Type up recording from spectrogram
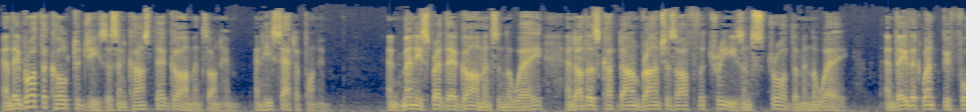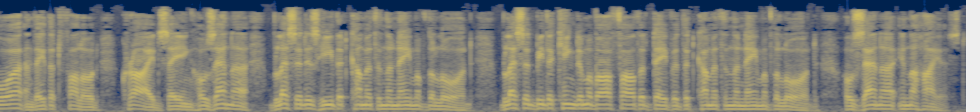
And they brought the colt to Jesus, and cast their garments on him, and he sat upon him. And many spread their garments in the way, and others cut down branches off the trees, and strawed them in the way. And they that went before, and they that followed, cried, saying, Hosanna! Blessed is he that cometh in the name of the Lord. Blessed be the kingdom of our father David that cometh in the name of the Lord. Hosanna in the highest.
